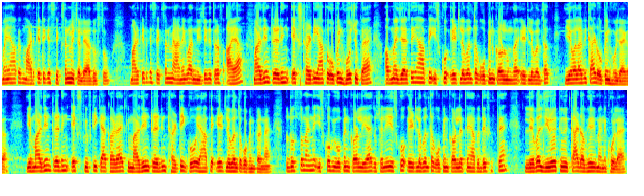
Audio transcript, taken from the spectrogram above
मैं यहाँ पे मार्केट के सेक्शन में चले आया दोस्तों। मार्केट के सेक्शन में आने के बाद नीचे की तरफ़ आया। मार्जिन ट्रेडिंग एक्स थर्टी यहाँ पर ओपन हो चुका है। अब मैं जैसे यहाँ पे इसको एट लेवल तक ओपन कर लूँगा एट लेवल तक, ये वाला भी कार्ड ओपन हो जाएगा। ये मार्जिन ट्रेडिंग एक्स फिफ्टी क्या कर रहा है कि मार्जिन ट्रेडिंग थर्टी को यहाँ पे एट लेवल तक ओपन करना है। तो दोस्तों मैंने इसको भी ओपन कर लिया है तो चलिए इसको एट लेवल तक ओपन कर लेते हैं। यहाँ पे देख सकते हैं लेवल ज़ीरो क्योंकि कार्ड अभी अभी मैंने खोला है।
